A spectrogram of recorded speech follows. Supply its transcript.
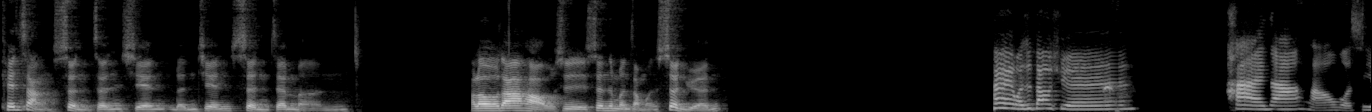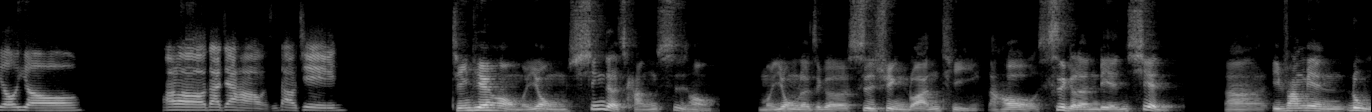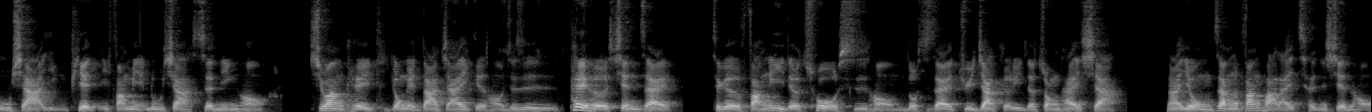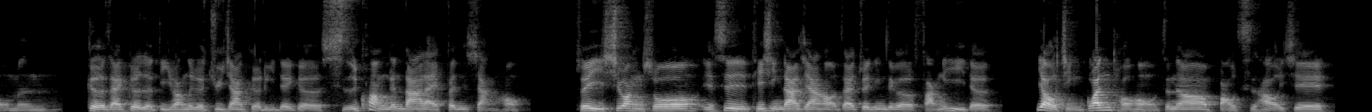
天上圣真仙，人间圣真门。Hello，大家好，我是圣真门掌门圣元。嗨，我是道玄。嗨，大家好，我是悠悠。Hello，大家好，我是道静。今天哈，我们用新的尝试哈，我们用了这个视讯软体，然后四个人连线。啊，一方面录下影片，一方面录下声音，哈，希望可以提供给大家一个哈，就是配合现在这个防疫的措施，哈，我们都是在居家隔离的状态下，那用这样的方法来呈现，哈，我们各在各的地方这个居家隔离的一个实况，跟大家来分享，哈，所以希望说也是提醒大家，哈，在最近这个防疫的要紧关头，哈，真的要保持好一些。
